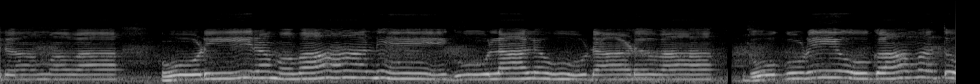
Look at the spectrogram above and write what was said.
રમવા, હોળી રમવાને ગુલાલ ઉડાડવા. ગોકુળિયું ગામ તો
